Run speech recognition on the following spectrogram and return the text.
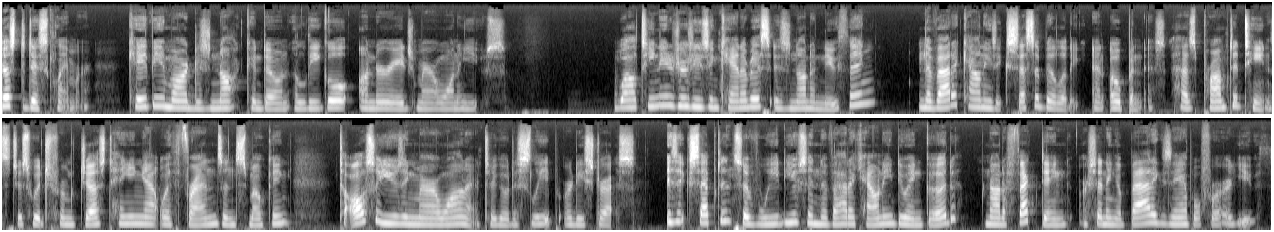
Just a disclaimer KVMR does not condone illegal underage marijuana use. While teenagers using cannabis is not a new thing, Nevada County's accessibility and openness has prompted teens to switch from just hanging out with friends and smoking to also using marijuana to go to sleep or de stress. Is acceptance of weed use in Nevada County doing good, not affecting, or setting a bad example for our youth?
